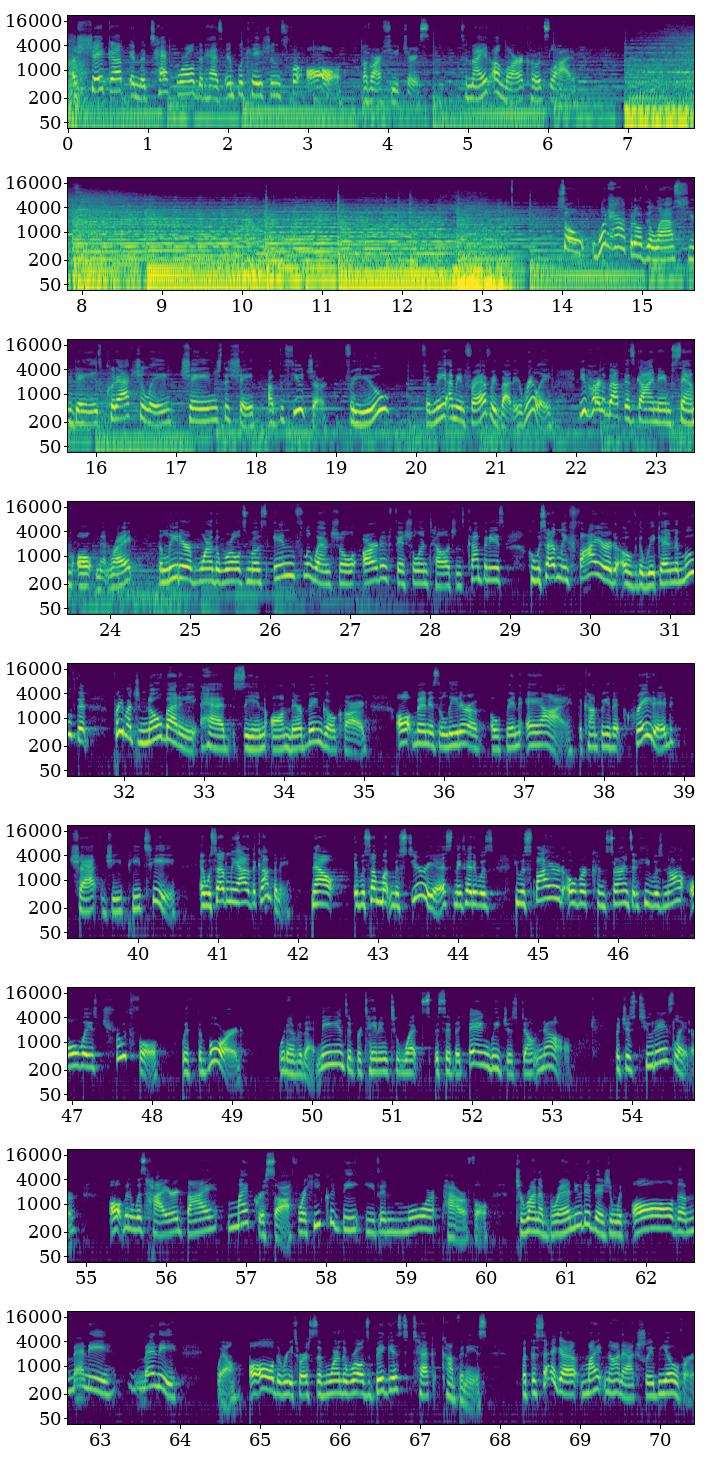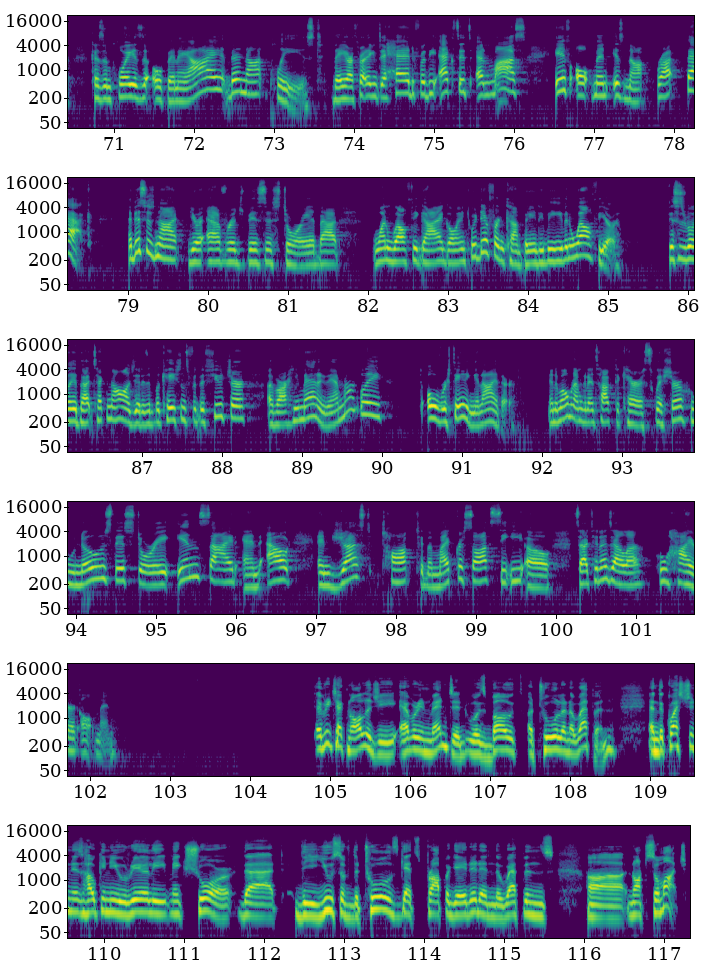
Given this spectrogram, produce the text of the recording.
A shakeup in the tech world that has implications for all of our futures. Tonight on Laura Coates Live. So, what happened over the last few days could actually change the shape of the future for you, for me, I mean, for everybody, really. You've heard about this guy named Sam Altman, right? The leader of one of the world's most influential artificial intelligence companies, who was suddenly fired over the weekend in a move that pretty much nobody had seen on their bingo card. Altman is the leader of OpenAI, the company that created ChatGPT, and was suddenly out of the company. Now, it was somewhat mysterious, and they said it was he was fired over concerns that he was not always truthful with the board. Whatever that means and pertaining to what specific thing, we just don't know. But just two days later, Altman was hired by Microsoft, where he could be even more powerful to run a brand new division with all the many, many, well, all the resources of one of the world's biggest tech companies. But the saga might not actually be over because employees at OpenAI, they're not pleased. They are threatening to head for the exits en masse if Altman is not brought back. And this is not your average business story about one wealthy guy going to a different company to be even wealthier. This is really about technology that has implications for the future of our humanity. I'm not really overstating it either. In a moment, I'm going to talk to Kara Swisher, who knows this story inside and out, and just talked to the Microsoft CEO, Satya Nadella, who hired Altman. Every technology ever invented was both a tool and a weapon. And the question is, how can you really make sure that the use of the tools gets propagated and the weapons uh, not so much?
